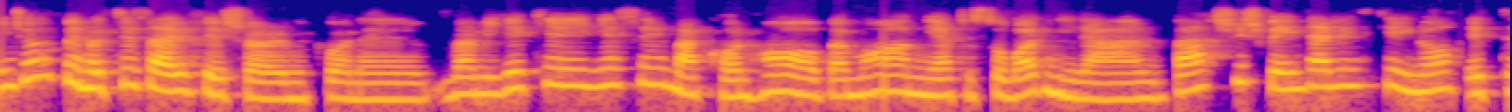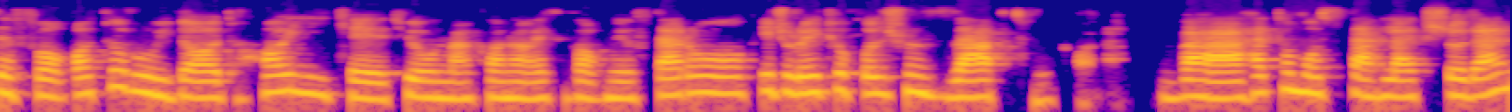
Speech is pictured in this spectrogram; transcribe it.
اینجا به نکته ظریف اشاره می‌کنه و میگه که یه سری مکانها به ما امنیت و ثبات میدن. بخشیش به این دلیل که اینا اتفاقات و رویدادهایی که توی اون مکانها اتفاق میفته رو یه جورایی تو خودشون ضبط می‌کنن و حتی مستحلک شدن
